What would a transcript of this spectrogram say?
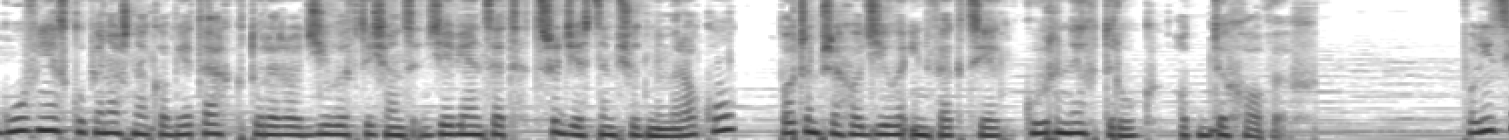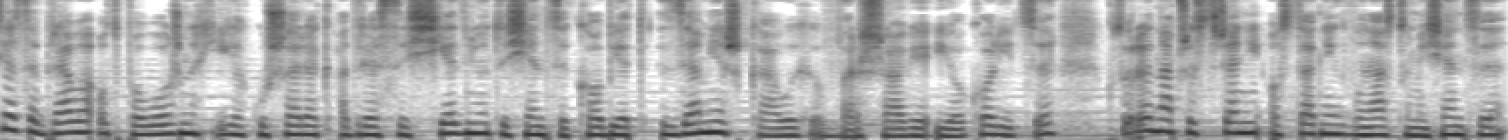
Głównie skupiono się na kobietach, które rodziły w 1937 roku, po czym przechodziły infekcje górnych dróg oddechowych. Policja zebrała od położnych i akuszerek adresy 7 tysięcy kobiet zamieszkałych w Warszawie i okolicy, które na przestrzeni ostatnich 12 miesięcy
